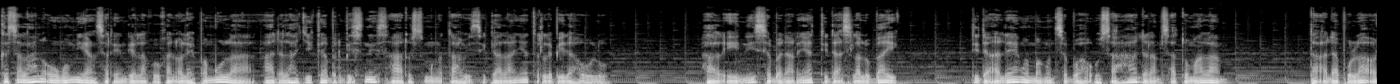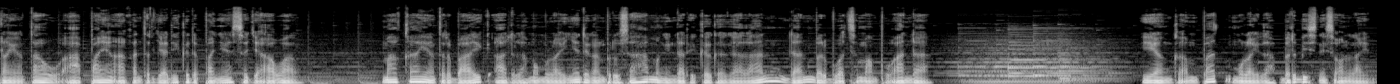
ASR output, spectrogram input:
Kesalahan umum yang sering dilakukan oleh pemula adalah jika berbisnis harus mengetahui segalanya terlebih dahulu. Hal ini sebenarnya tidak selalu baik. Tidak ada yang membangun sebuah usaha dalam satu malam tak ada pula orang yang tahu apa yang akan terjadi ke depannya sejak awal. Maka yang terbaik adalah memulainya dengan berusaha menghindari kegagalan dan berbuat semampu Anda. Yang keempat, mulailah berbisnis online.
